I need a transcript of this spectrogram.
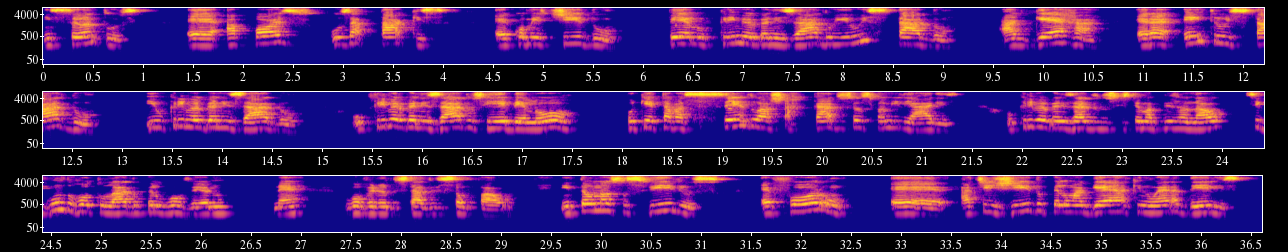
em Santos é, após os ataques é, cometidos pelo crime organizado e o Estado. A guerra era entre o Estado e o crime organizado. O crime organizado se rebelou porque estava sendo acharcado seus familiares. O crime organizado do sistema prisional, segundo rotulado pelo governo, né? O governo do estado de São Paulo. Então, nossos filhos é, foram é, atingidos por uma guerra que não era deles,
